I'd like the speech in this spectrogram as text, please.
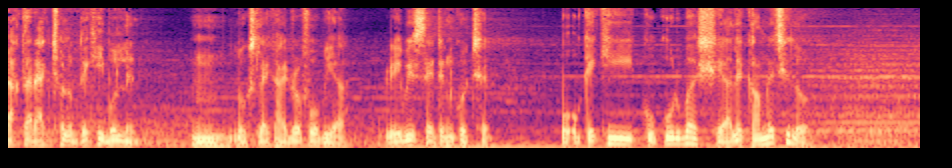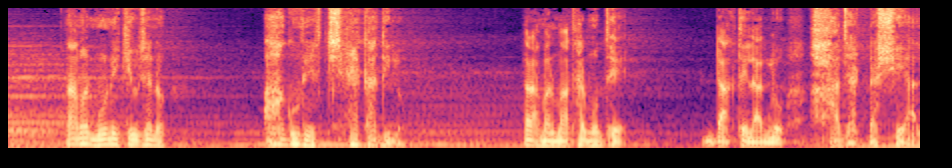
ডাক্তার এক ঝলক দেখেই বললেন হুম looks like hydrophobia rabies set in করছে। ওকে কি কুকুর বা শেয়ালে কামড়েছিল? আমার মনে কেউ যেন আগুনের ছ্যাঁকা দিল। আর আমার মাথার মধ্যে ডাকতে লাগল হাজারটা শেয়াল।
